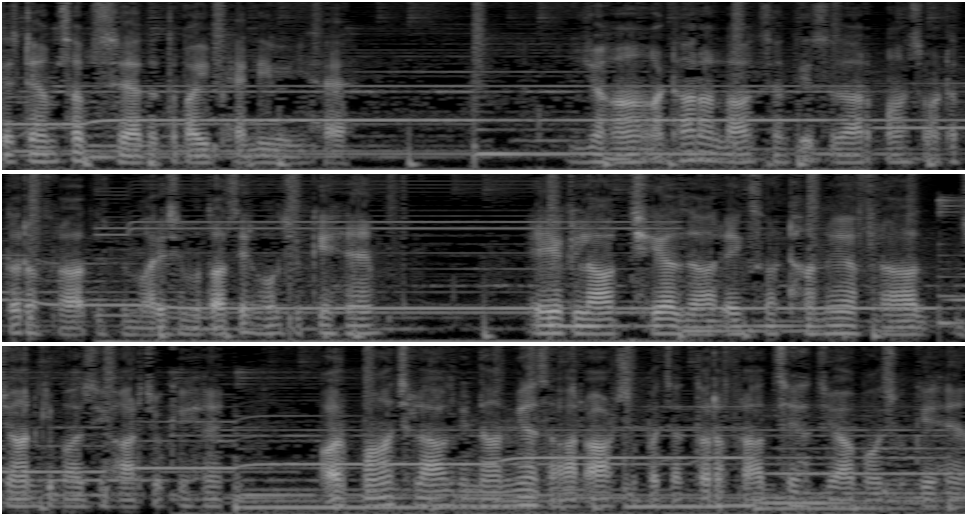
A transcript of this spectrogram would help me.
इस टाइम सबसे ज़्यादा तबाही फैली हुई है। यहाँ अठारह लाख सैंतीस हज़ार पाँच सौ अठहत्तर अफराद इस बीमारी से मुतासर हो चुके हैं। एक लाख छः हज़ार एक सौ अट्ठानवे अफराद जान की बाजी हार चुके हैं और पाँच लाख निन्यानवे हज़ार आठ सौ पचहत्तर अफराद सेहतयाब हो चुके हैं।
